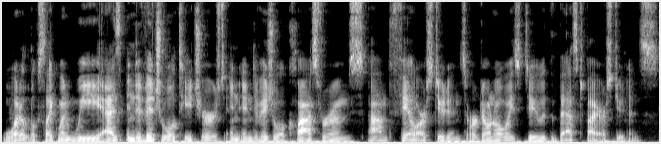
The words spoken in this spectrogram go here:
what it looks like when we as individual teachers in individual classrooms um, fail our students or don't always do the best by our students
